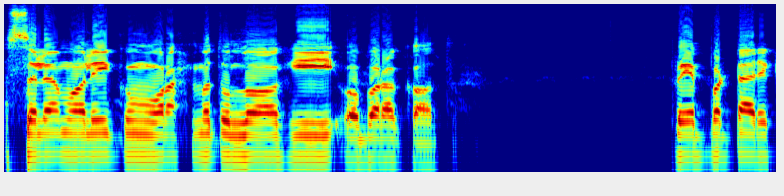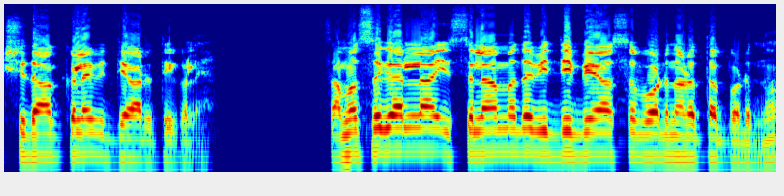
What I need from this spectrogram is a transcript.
അസ്സലാമു അലൈക്കും വറഹ്മത്തുള്ളാഹി വബറകാത്തു. പ്രിയപ്പെട്ട രക്ഷിതാക്കളെ വിദ്യാർത്ഥികളെ സമസ്ത കേരള ഇസ്ലാമത വിദ്യാഭ്യാസ ബോർഡ് നടത്തപ്പെടുന്നു.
